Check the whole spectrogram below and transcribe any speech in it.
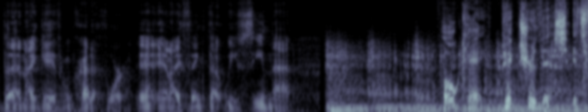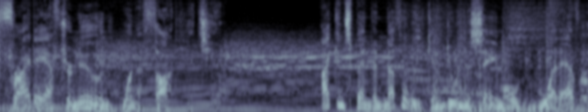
than I gave him credit for, and, and I think that we've seen that. Okay, picture this: it's Friday afternoon when a thought hits you. I can spend another weekend doing the same old whatever,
